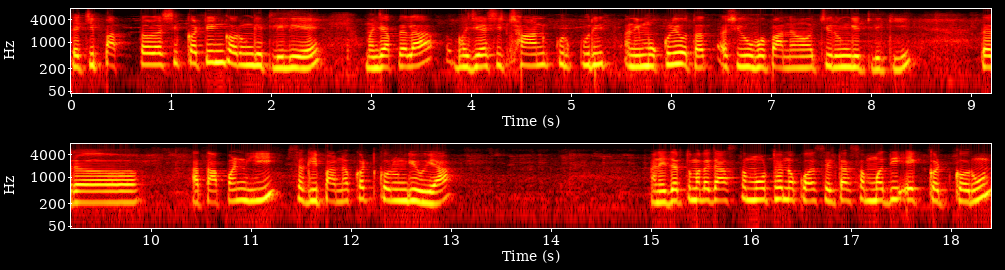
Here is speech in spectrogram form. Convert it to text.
त्याची पातळ अशी कटिंग करून घेतलेली आहे. म्हणजे आपल्याला भजी अशी छान कुरकुरीत आणि मोकळी होतात अशी उभं पानं चिरून घेतली की. तर आता आपण ही सगळी पानं कट करून घेऊया. आणि जर तुम्हाला जास्त मोठं नको असेल तर असं मध्ये एक कट करून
